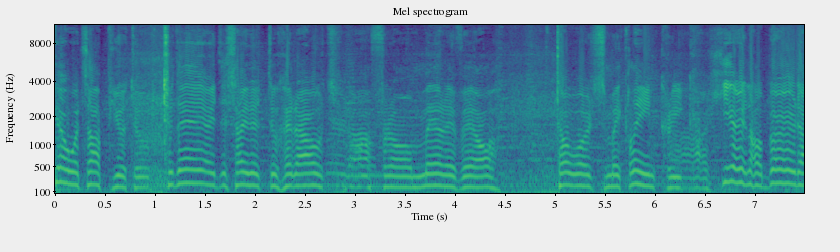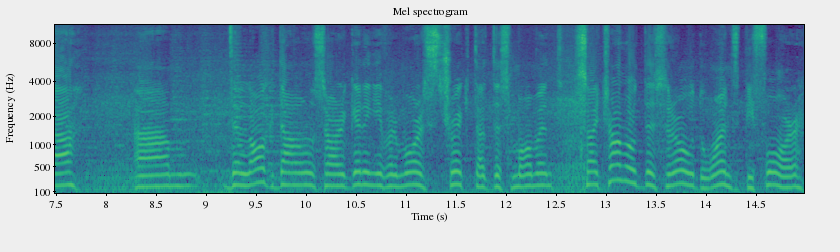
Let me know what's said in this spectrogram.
Yo, what's up YouTube? Today I decided to head out uh, from Maryville towards McLean Creek. Uh, here in Alberta, um, the lockdowns are getting even more strict at this moment. So I traveled this road once before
